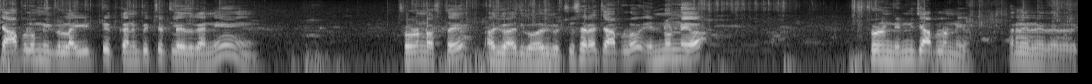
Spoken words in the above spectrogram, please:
చేపలు మీకు లైట్ కనిపించట్లేదు కానీ. చూడండి వస్తాయి. అదిగో అదిగో అదిగో. చూసారా చేపలు? ఎన్ని ఉన్నాయో? చూడండి ఎన్ని చేపలు ఉన్నాయో. రే రే రే రే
